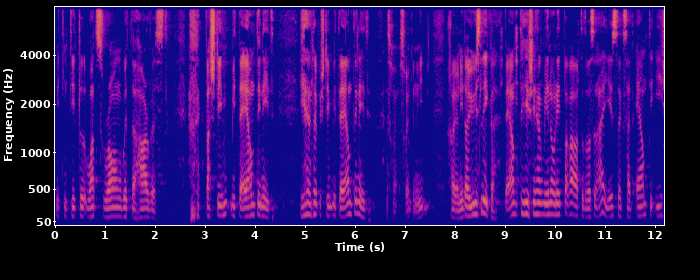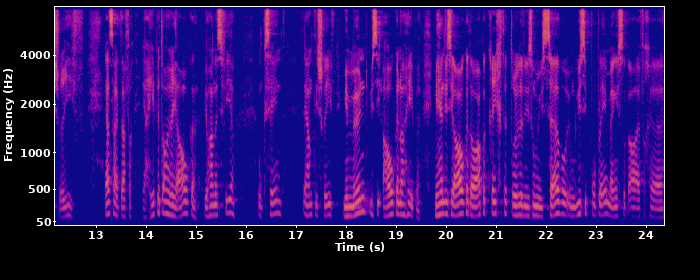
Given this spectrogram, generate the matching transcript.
mit dem Titel What's Wrong with the Harvest? Was stimmt mit der Ernte nicht? Ja, das stimmt mit der Ernte nicht. Das kann, das kann, nicht, kann ja nicht an uns liegen. Die Ernte ist irgendwie noch nicht parat oder was. Nein, Jesus hat gesagt, Ernte ist reif. Er sagt einfach, erhebt eure Augen, Johannes 4, und seht, die Ernte ist reif. Wir müssen unsere Augen erheben. Wir haben unsere Augen hier abgerichtet, drüllen uns um uns selber, um unsere Probleme, manchmal sogar einfach äh,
